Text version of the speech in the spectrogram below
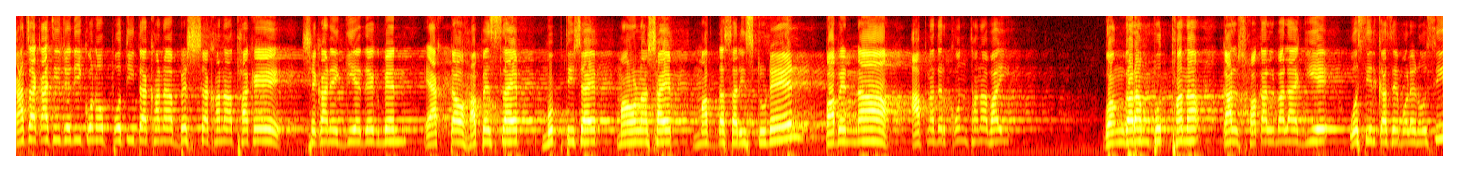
কাছাকাছি যদি কোনো পতিতাখানা, বেশ্যাখানা থাকে, সেখানে গিয়ে দেখবেন একটাও হাফেজ সাহেব, মুফতি সাহেব, মাওলানা সাহেব, মাদ্রাসার স্টুডেন্ট পাবেন না। আপনাদের কোন থানা ভাই? গঙ্গারামপুর থানা। কাল সকালবেলা গিয়ে ওসির কাছে বলেন, ওসি,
